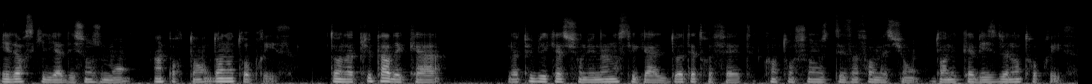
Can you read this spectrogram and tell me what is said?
et lorsqu'il y a des changements importants dans l'entreprise. Dans la plupart des cas, la publication d'une annonce légale doit être faite quand on change des informations dans le cabis de l'entreprise.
